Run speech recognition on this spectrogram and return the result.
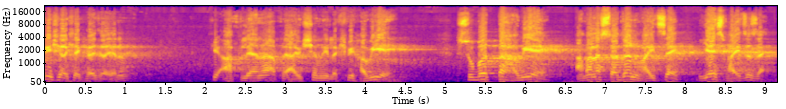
कशी लक्षात ठेवायची आहे ना की आपल्याला आपल्या आयुष्यामध्ये लक्ष्मी हवी आहे सुबत्ता हवी आहे आम्हाला सदन व्हायचं आहे येस व्हायचंच आहे.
